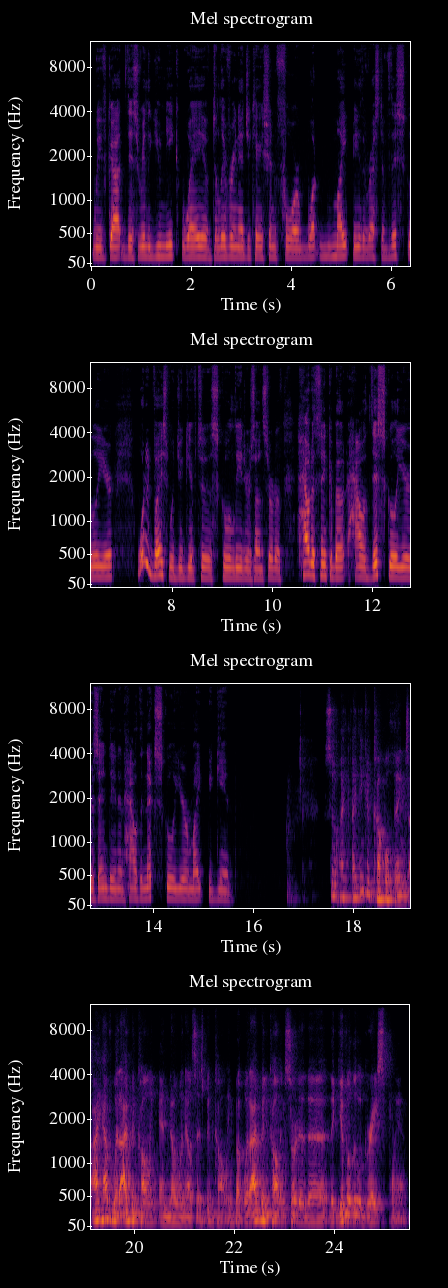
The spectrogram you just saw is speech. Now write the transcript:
we've got this really unique way of delivering education for what might be the rest of this school year. What advice would you give to school leaders on sort of how to think about how this school year is ending and how the next school year might begin? So I, I think a couple things. I have what I've been calling, and no one else has been calling, but what I've been calling sort of the the give a little grace plan.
